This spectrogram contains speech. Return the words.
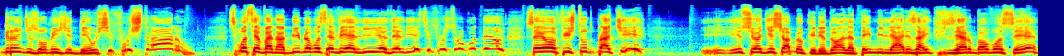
grandes homens de Deus se frustraram. Se você vai na Bíblia, você vê Elias. Elias se frustrou com Deus. Senhor, eu fiz tudo para ti. E, e, o Senhor disse: Ó, oh, meu querido, olha, tem milhares aí que fizeram igual você.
